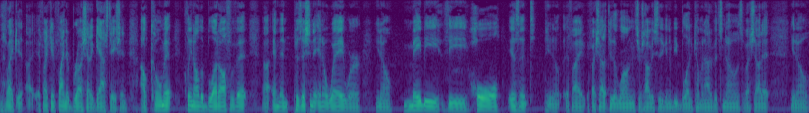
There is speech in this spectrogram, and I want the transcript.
like if I can find a brush at a gas station, I'll comb it, clean all the blood off of it, uh, and then position it in a way where you know maybe the hole isn't you know if I if I shot it through the lungs, there's obviously going to be blood coming out of its nose. If I shot it, you know,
